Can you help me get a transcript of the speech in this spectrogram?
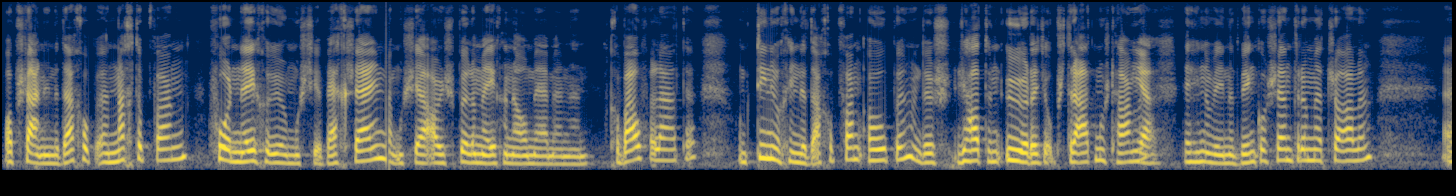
opstaan in de dag op een nachtopvang. Voor negen uur moest je weg zijn. Dan moest je al je spullen meegenomen hebben en een gebouw verlaten. Om tien uur ging de dagopvang open. Dus je had een uur dat je op straat moest hangen. Ja. Dan hingen we in het winkelcentrum met z'n allen. Eh,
